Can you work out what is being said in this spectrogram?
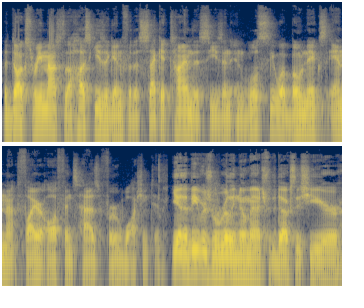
The Ducks rematched the Huskies again for the second time this season, and we'll see what Bo Nix and that fire offense has for Washington. Yeah, the Beavers were really no match for the Ducks this year.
